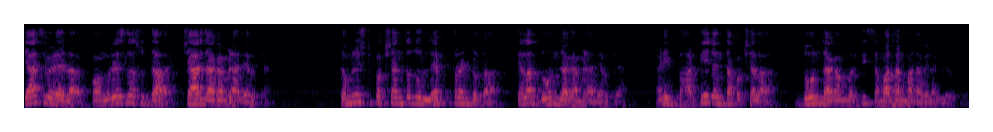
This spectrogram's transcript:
त्याच वेळेला काँग्रेसला सुद्धा चार जागा मिळाल्या होत्या. कम्युनिस्ट पक्षांचा जो लेफ्ट फ्रंट होता त्याला दोन जागा मिळाल्या होत्या आणि भारतीय जनता पक्षाला दोन जागांवरती समाधान मानावे लागले होते.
